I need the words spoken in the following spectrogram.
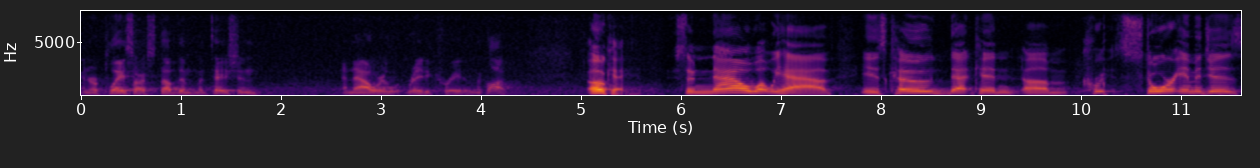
and replace our stubbed implementation. And now we're ready to create it in the cloud. Okay. So now what we have is code that can um, store images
